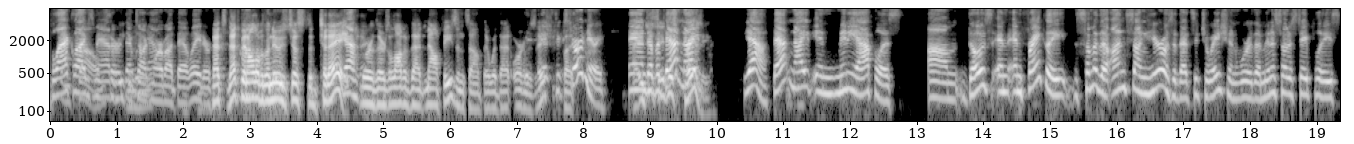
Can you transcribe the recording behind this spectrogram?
black lives themselves, so matter we that can talk now- more about that later that's that's been all over the news just today, Yeah. where there's a lot of that malfeasance out there with that it's organization. But extraordinary and it's uh, but that night crazy. yeah that night in minneapolis um those and and frankly some of the unsung heroes of that situation were the minnesota state police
